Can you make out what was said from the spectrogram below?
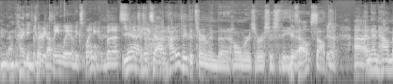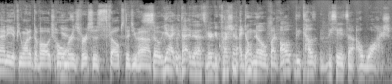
I'm, I'm kind of getting it's a very up. clean way of explaining it, but that's yeah. It's, um, how, how, do they determine the homers versus the, the Phelps? Uh, Phelps? Yeah. Uh, and then how many, if you want to divulge, homers yes. versus Phelps did you have? So yeah, that, that's a very good question. I don't know, but all they tell they say it's a, a wash.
